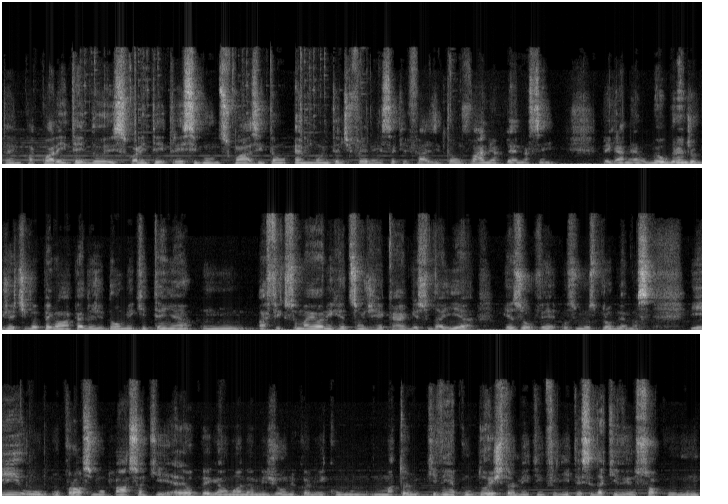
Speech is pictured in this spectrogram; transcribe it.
Tá indo para 42, 43 segundos quase, então é muita diferença que faz, então vale a pena sim pegar, né? O meu grande objetivo é pegar uma pedra de dome que tenha um afixo maior em redução de recarga, isso daí é resolver os meus problemas. E o, o próximo passo aqui é eu pegar um anel mijônico ali com uma que venha com dois tormenta infinita, esse daqui veio só com um,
